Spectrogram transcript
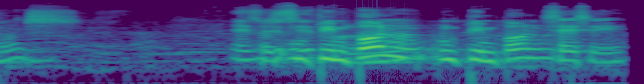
¿no? Es, un un círculo, ping-pong, ¿no? un ping-pong. Sí, sí.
